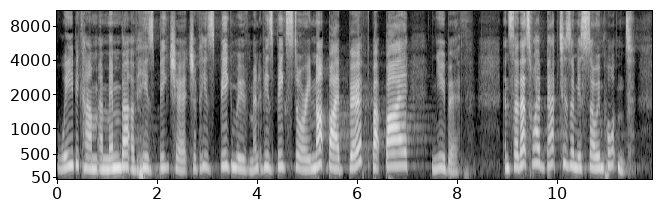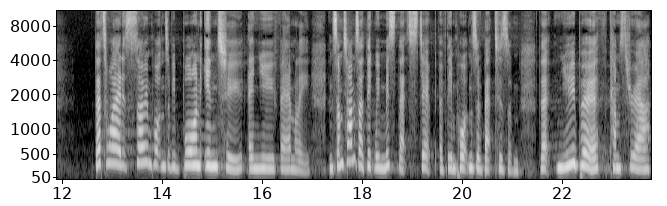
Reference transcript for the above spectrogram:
We become a member of his big church, of his big movement, of his big story, not by birth, but by new birth. And so that's why baptism is so important. That's why it is so important to be born into a new family. And sometimes I think we miss that step of the importance of baptism. That new birth comes through our,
